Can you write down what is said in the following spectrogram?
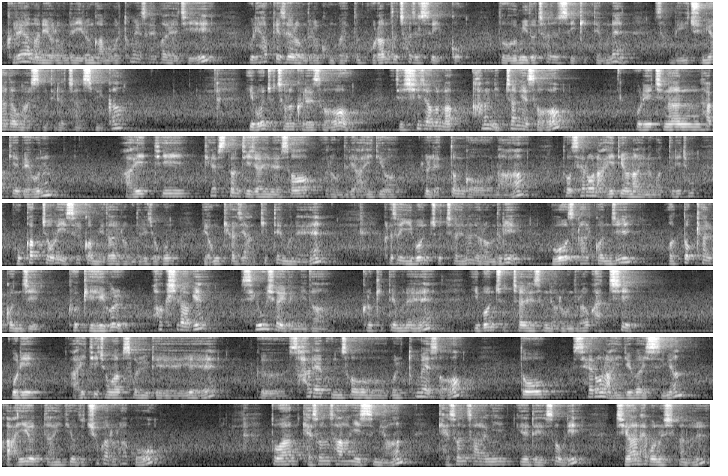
그래야만이 여러분들이 이런 과목을 통해서 해봐야지 우리 학교에서 여러분들을 공부했던 보람도 찾을 수 있고 또 의미도 찾을 수 있기 때문에 상당히 중요하다고 말씀을 드렸지 않습니까? 이번 주차는 그래서 이제 시작을 막 하는 입장에서 우리 지난 학기에 배운 IT 캡스톤 디자인에서 여러분들이 아이디어를 냈던 거나 또 새로운 아이디어나 이런 것들이 좀 복합적으로 있을 겁니다. 여러분들이 조금 명쾌하지 않기 때문에 그래서 이번 주차에는 여러분들이 무엇을 할 건지 어떻게 할 건지 그 계획을 확실하게 세우셔야 됩니다. 그렇기 때문에 이번 주차에서는 여러분들하고 같이 우리 IT 종합 설계의 그 사례 분석을 통해서 또 새로운 아이디어가 있으면 그 아이디어, 아이디어도 추가를 하고 또한 개선 사항이 있으면 개선 사항에 대해서 우리 제안해 보는 시간을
